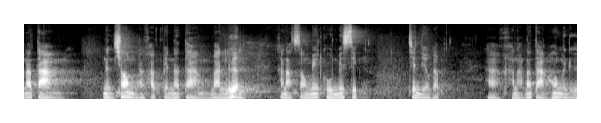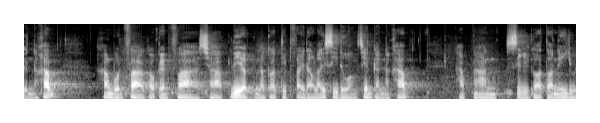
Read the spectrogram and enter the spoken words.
หน้าต่าง 1 ช่องนะครับ เป็นหน้าต่างบานเลื่อนขนาด 2 เมตรคูณเมตร10เช่นเดียวกับขนาดหน้าต่างห้องอื่นๆนะครับ ข้างบนฝ้าก็เป็นฝ้าฉาบเรียบ แล้วก็ติดไฟดาวไลท์สีดวง เช่นกันนะครับครับงานสีก็ตอนนี้อยู่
